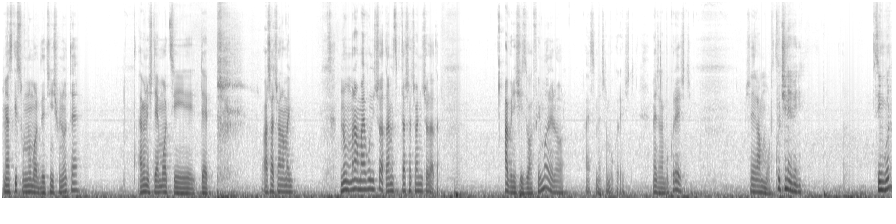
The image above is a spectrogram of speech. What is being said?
mi-a scris un număr de 5 minute, aveam niște emoții de pff, așa ceva n-am mai nu n-am mai avut niciodată, n-am mai simțit așa ceva niciodată. A venit și ziua filmărilor, hai să mergem la București. Mergem la București și eram mort. Cu cine ai venit? Singur?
